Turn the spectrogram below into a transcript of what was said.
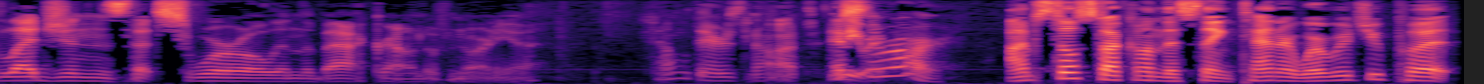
legends that swirl in the background of Narnia. No, there's not. Yes, Anyway, there are. I'm still stuck on this thing. Tanner, where would you put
